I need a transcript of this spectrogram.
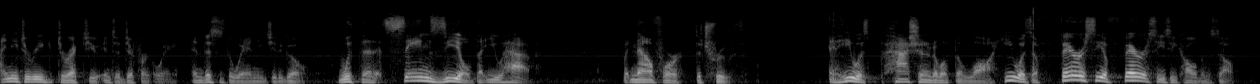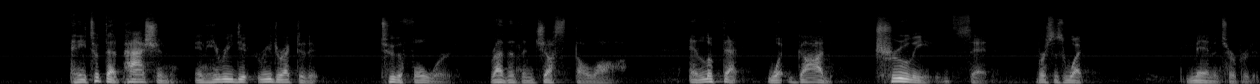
I need to redirect you into a different way, and this is the way I need you to go, with that same zeal that you have, but now for the truth. And he was passionate about the law. He was a Pharisee of Pharisees, he called himself. And he took that passion and he re- redirected it to the full word rather than just the law and looked at what God truly said versus what man interpreted.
